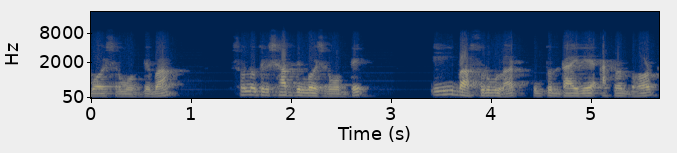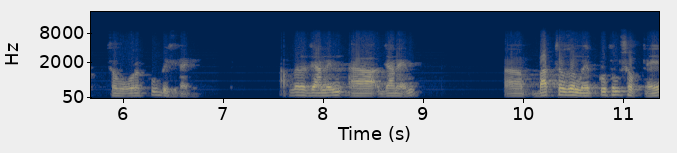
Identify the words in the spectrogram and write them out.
বয়সের মধ্যে বা শূন্য থেকে সাত দিন বয়সের মধ্যে এই বাছুরগুলার কিন্তু ডায়রিয়া আক্রান্ত হওয়ার সম্ভাবনা খুব বেশি থাকে। আপনারা জানেন জানেন বাচ্চা জন্মের প্রথম সপ্তাহে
